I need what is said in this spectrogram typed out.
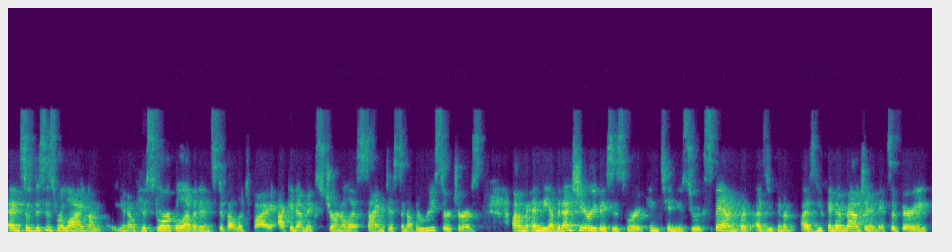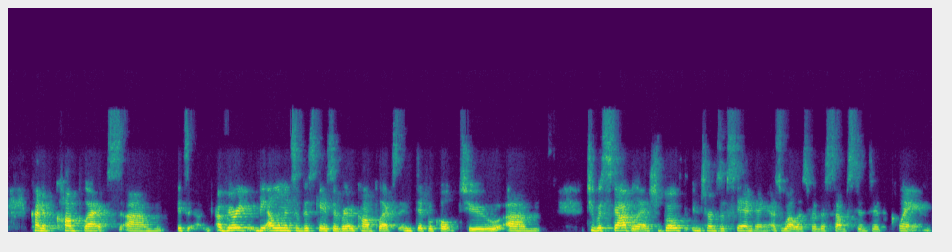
And so this is relying on you know, historical evidence developed by academics, journalists, scientists, and other researchers. Um, and the evidentiary basis for it continues to expand. But as you can, as you can imagine, it's a very kind of complex, um, it's a very, the elements of this case are very complex and difficult to um, to establish both in terms of standing as well as for the substantive claim.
